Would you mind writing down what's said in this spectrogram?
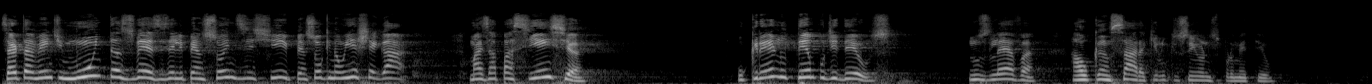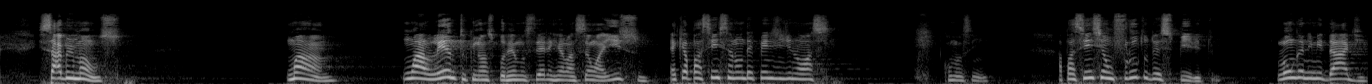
certamente muitas vezes ele pensou em desistir, pensou que não ia chegar, mas a paciência, o crer no tempo de Deus, nos leva a alcançar aquilo que o Senhor nos prometeu. Sabe, irmãos, uma, um alento que nós podemos ter em relação a isso é que a paciência não depende de nós. Como assim? A paciência é um fruto do Espírito. Longanimidade.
